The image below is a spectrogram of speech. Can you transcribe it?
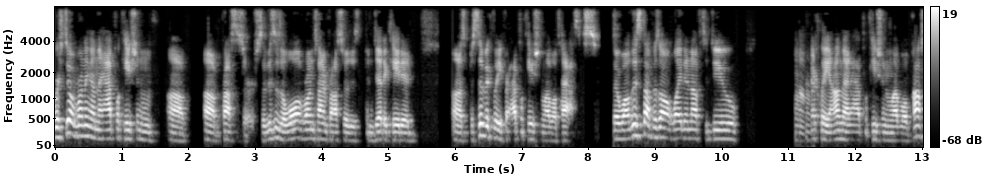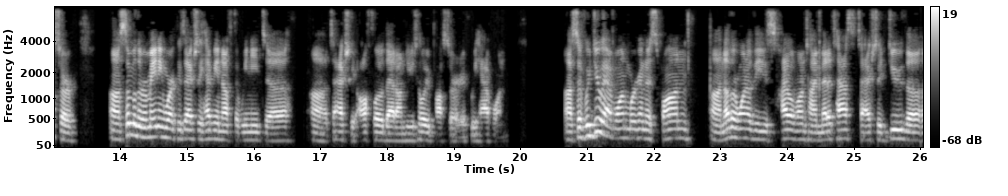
we're still running on the application uh, uh, processor. So this is a low runtime processor that's been dedicated uh, specifically for application level tasks. So while this stuff is all light enough to do directly on that application level processor, uh, some of the remaining work is actually heavy enough that we need to uh, to actually offload that onto utility processor if we have one. Uh, so if we do have one, we're going to spawn another one of these high-level runtime meta tasks to actually do the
